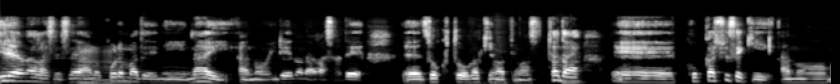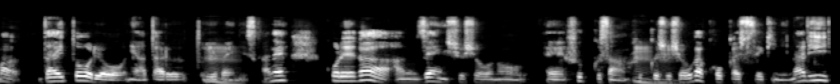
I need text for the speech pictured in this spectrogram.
異例の長さですね。あの、うんうんこれまでにない、あの、異例の長さで、えー続投が決まっています。ただ、はいえー国家主席、あの、まあ、大統領に当たると言えばいいんですかね。これが、あの、前首相の、えーフックさん、フック首相が国家主席になり、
